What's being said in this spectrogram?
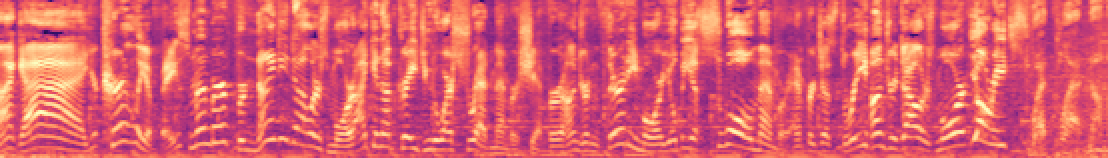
My guy, you're currently a base member. For $90 more, I can upgrade you to our Shred membership. For 130 more, you'll be a Swole member. And for just $300 more, you'll reach Sweat Platinum.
